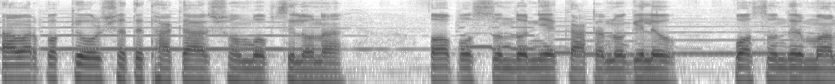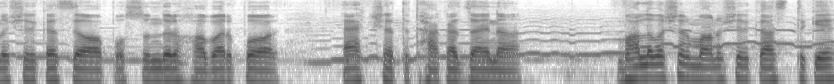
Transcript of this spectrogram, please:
আমার পক্ষে ওর সাথে থাকা আর সম্ভব ছিল না। অপছন্দ নিয়ে কাটানো গেলেও পছন্দের মানুষের কাছে অপছন্দের হবার পর একসাথে থাকা যায় না। ভালোবাসার মানুষের কাছ থেকে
